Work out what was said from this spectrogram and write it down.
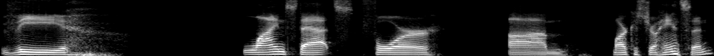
The line stats for um Marcus Johansson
